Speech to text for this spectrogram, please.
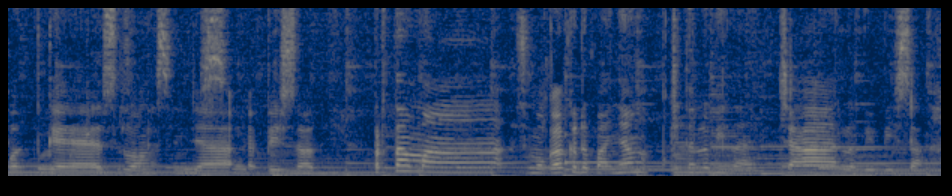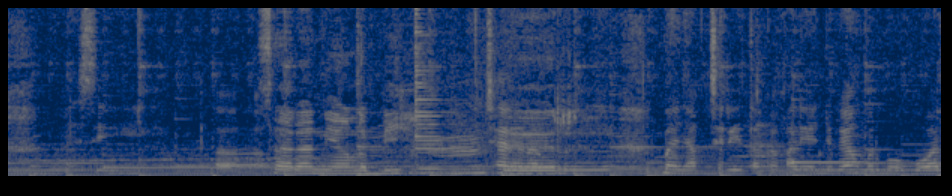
podcast ruang senja episode. pertama. Semoga ke depannya kita lebih lancar lebih bisa kasih saran yang lebih hmm, lebih banyak cerita ke kalian juga yang berbobot.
